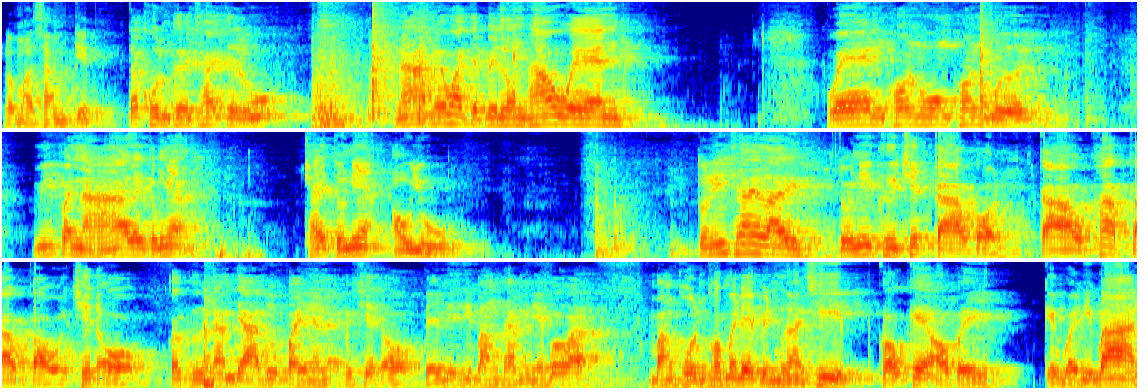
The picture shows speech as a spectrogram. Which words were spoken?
เรามาซ้ำเก็บ ถ้าคนเคยใช้จะรู้ นะไม่ว่าจะเป็นรองเท้าแวน แวนคอนวงคอนเวิร์ตมีปัญหาอะไรตรงเนี้ย ใช้ตัวเนี้ยเอาอยู่ ตัวนี้ใช้อะไร ตัวนี้คือเช็ดกาวก่อน กาวคาบกาวเก่าเช็ดออก ก็คือน้ำยาทั่วไปนั่นแหละไปเช็ดออก แต่นี่ที่บางทำอย่างนี้เพราะว่าบางคนเขาไม่ได้เป็นมืออาชีพ เขาแค่เอาไปเก็บไว้ที่บ้าน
